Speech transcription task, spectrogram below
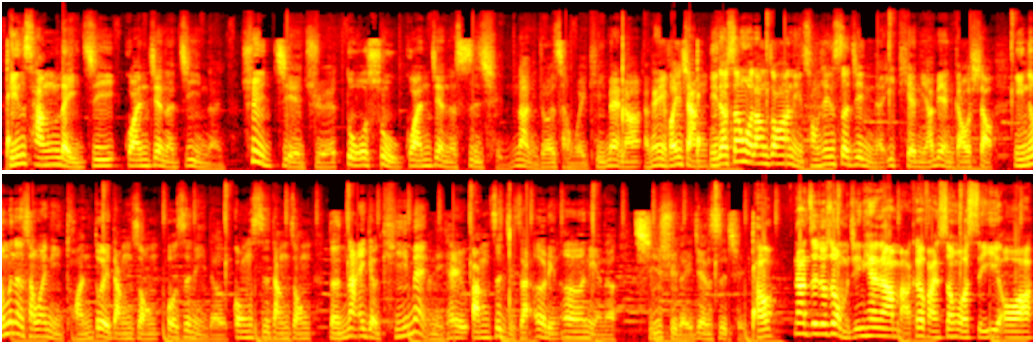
平常累积关键的技能，去解决多数关键的事情，那你就会成为 key man 啊！想跟你分享，你的生活当中啊，你重新设计你的一天，你要变高效，你能不能成为你团队当中，或是你的公司当中的那一个 key man？你可以帮自己在二零二二年呢期许的一件事情。好，那这就是我们今天呢马克凡生活 CEO 啊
